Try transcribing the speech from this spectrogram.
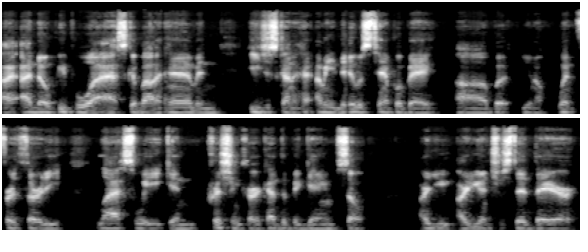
I, I, know people will ask about him, and he just kind of, ha- I mean, it was Tampa Bay, uh, but you know, went for thirty last week, and Christian Kirk had the big game. So, are you are you interested there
